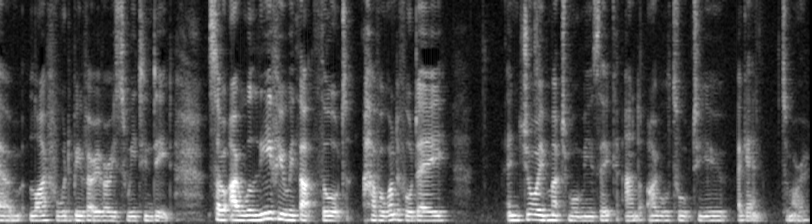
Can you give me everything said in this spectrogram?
um, life would be very, very sweet indeed. So I will leave you with that thought. Have a wonderful day. Enjoy much more music, and I will talk to you again tomorrow.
